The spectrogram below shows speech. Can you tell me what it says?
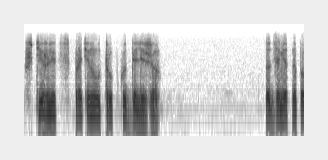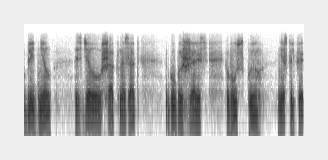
Штирлиц протянул трубку Делижо. Тот заметно побледнел, сделал шаг назад, губы сжались в узкую, несколько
